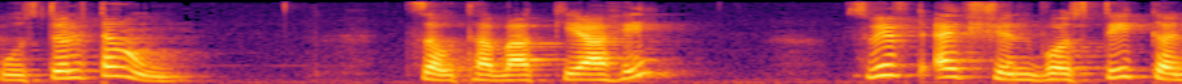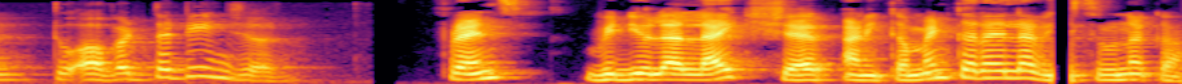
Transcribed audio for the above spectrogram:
coastal town चौथा वाक्य आहे swift action was taken to avoid the danger friends व्हिडिओला लाईक शेअर आणि कमेंट करायला विसरू नका.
